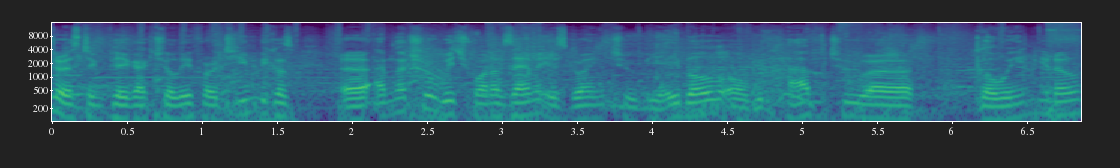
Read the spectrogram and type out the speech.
Interesting pick actually for a team because uh, I'm not sure which one of them is going to be able or will have to uh, go in, you know,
